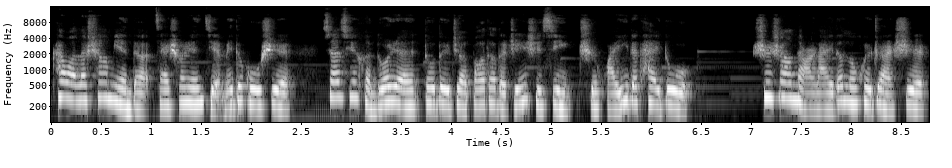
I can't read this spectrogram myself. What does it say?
看完了上面的再生人姐妹的故事。相信很多人都对这报道的真实性持怀疑的态度。世上哪来的轮回转世，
